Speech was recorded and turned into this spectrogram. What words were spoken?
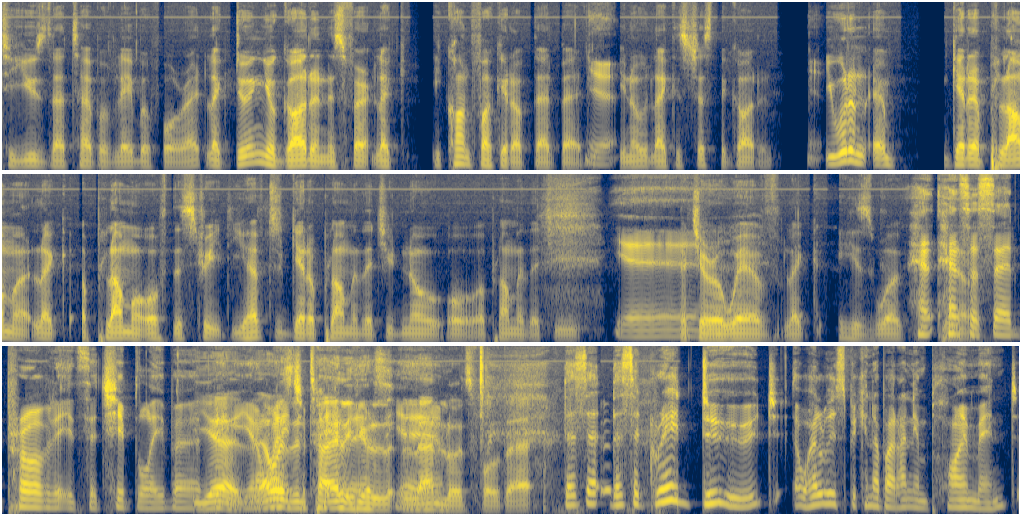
to use that type of labor for, right? Like doing your garden is fair. Like you can't fuck it up that bad. Yeah. You know, like it's just the garden. Yeah. You wouldn't um, get a plumber, like a plumber off the street. You have to get a plumber that you know or a plumber that you Yeah. that you're aware of, like his work. You Hence, know. I said probably it's a cheap labor. yeah, thing. You that was it to pay entirely your Yeah. landlord's fault. That There's a there's a great dude. While we're speaking about unemployment,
